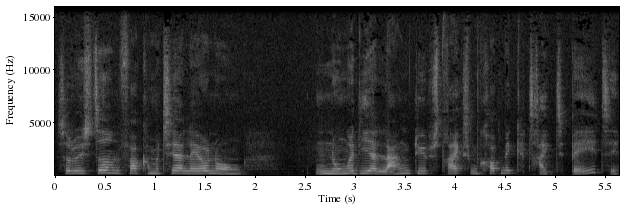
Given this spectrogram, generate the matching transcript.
så du i stedet for kommer til at lave nogle, nogle af de her lange, dybe stræk, som kroppen ikke kan trække tilbage til.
